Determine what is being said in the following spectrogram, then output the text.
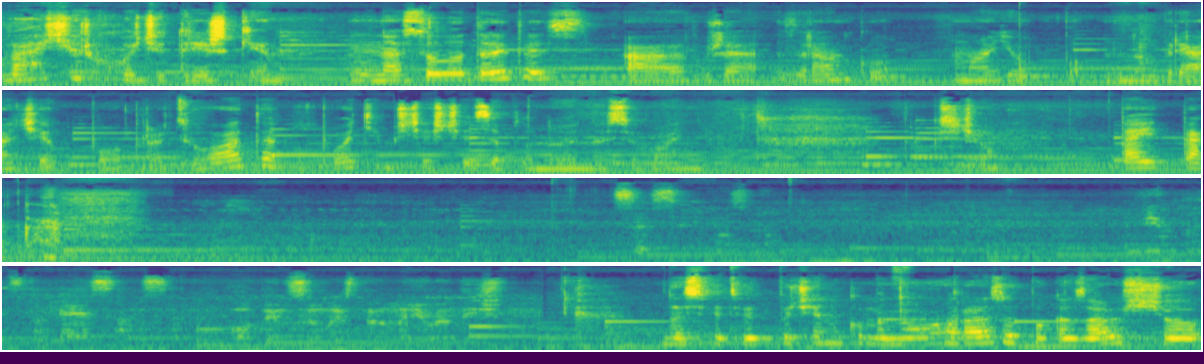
вечір, хочу трішки насолодитись, а вже зранку маю добряче попрацювати, а потім ще щось запланую на сьогодні. Так що, та й таке. Досвід відпочинку минулого разу показав, що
